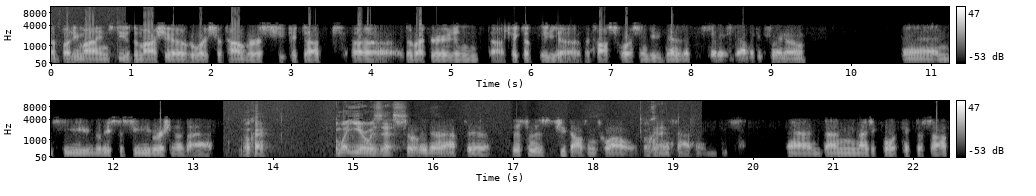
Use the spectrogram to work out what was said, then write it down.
a buddy of mine, Steve Damasio, who works for Converse, he picked up uh, the record and uh, picked up the uh, the cost for us, and we ended up down like Inferno. And he released a CD version of that Okay. And what year was this? shortly thereafter. This was 2012 Okay. when this happened. And then Magic Bullet picked us up.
